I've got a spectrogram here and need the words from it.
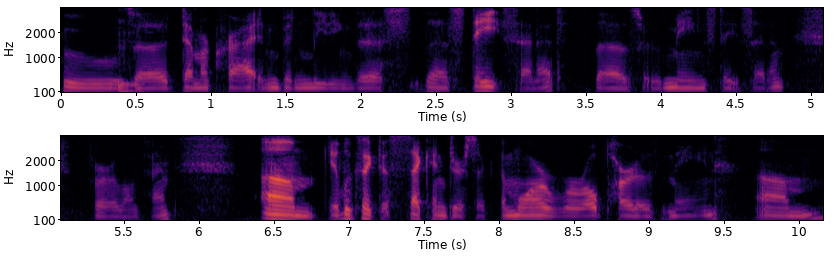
who's a Democrat and been leading this the state senate, the sort of Maine state senate for a long time. Um, it looks like the second district, the more rural part of Maine, um,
